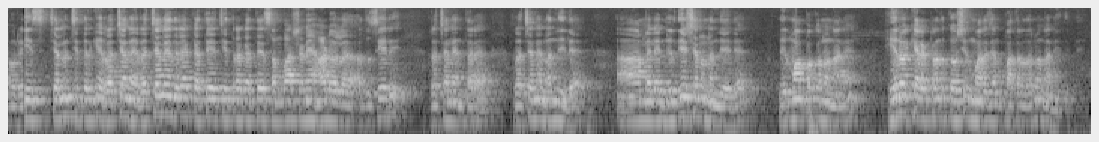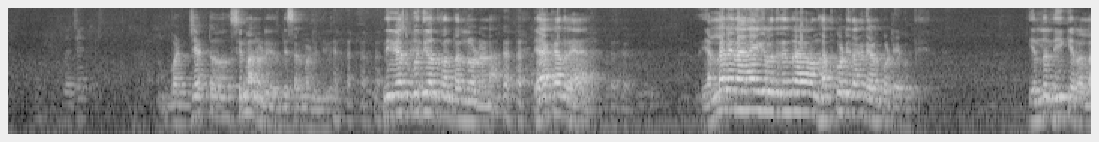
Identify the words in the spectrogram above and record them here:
ಅವರು ಈ ಚಲನಚಿತ್ರಕ್ಕೆ ರಚನೆ ರಚನೆ ಅಂದರೆ ಕತೆ ಚಿತ್ರಕಥೆ ಸಂಭಾಷಣೆ, ಹಾಡು ಎಲ್ಲ ಅದು ಸೇರಿ ರಚನೆ ಅಂತಾರೆ. ರಚನೆ ನಂದಿದೆ. ಆಮೇಲೆ ನಿರ್ದೇಶನ ನಂದೇ ಇದೆ. ನಿರ್ಮಾಪಕನೂ ನಾನೇ. ಹೀರೋ ಕ್ಯಾರೆಕ್ಟರ್ ಅಂದ್ರೆ ಕೌಶಿಕ್ ಮಹಾರಾಜನ್ ಪಾತ್ರದಲ್ಲೂ ನಾನಿದ್ದೀನಿ. ಬಡ್ಜೆಟ್ ಸಿನಿಮಾ ನೋಡಿ ಡಿಸೈಡ್ ಮಾಡಿ ನೀವು ಎಷ್ಟು ಬುದ್ಧಿವಂತರು ಅಂತ ಅಲ್ಲಿ ನೋಡೋಣ. ಯಾಕಂದರೆ ಎಲ್ಲರೇ ನಾನೇ ಆಗಿರೋದ್ರಿಂದ ಒಂದು ಹತ್ತು ಕೋಟಿ ತಗದು ಎರಡು ಕೋಟಿ ಆಗುತ್ತೆ. ಎಲ್ಲೂ ಲೀಕ್ ಇರಲ್ಲ.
